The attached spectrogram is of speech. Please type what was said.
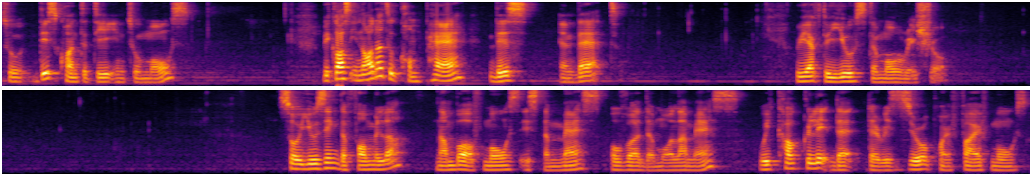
to this quantity into moles because in order to compare this and that, we have to use the mole ratio. So using the formula, number of moles is the mass over the molar mass, we calculate that there is 0.5 moles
